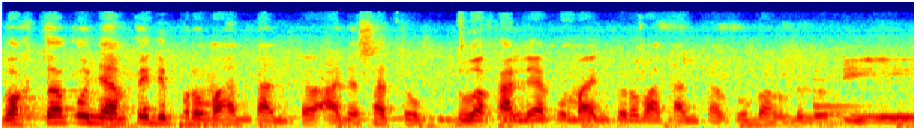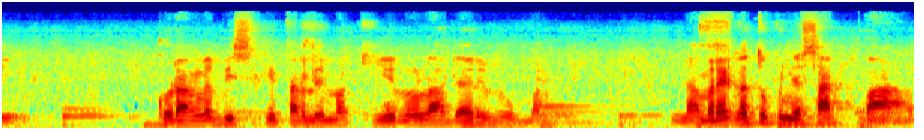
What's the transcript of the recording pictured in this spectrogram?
Waktu aku nyampe di perumahan tante ada satu dua kali aku main ke rumah tante aku bang dulu di kurang lebih sekitar 5 kilo lah dari rumah. Nah mereka tuh punya satpam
